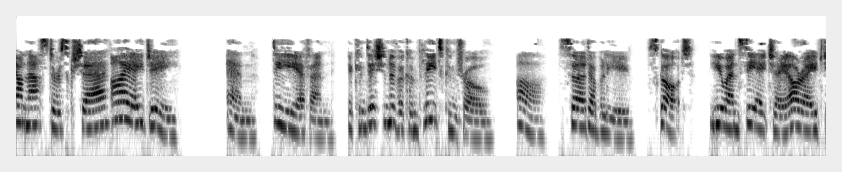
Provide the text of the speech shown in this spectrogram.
un asterisk share. IAG. N. DEFN. A condition of a complete control. R. Sir W. Scott. UNCHARAGE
